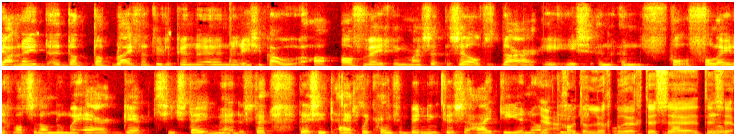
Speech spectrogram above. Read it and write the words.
Ja, nee, dat, dat blijft natuurlijk een, een risicoafweging. Maar zelfs daar is een, een vo volledig wat ze dan noemen air-gapped systeem. Hè. Dus er, er zit eigenlijk geen verbinding tussen IT en OT. Ja, een grote luchtbrug tussen, tussen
